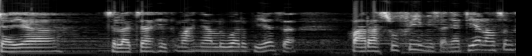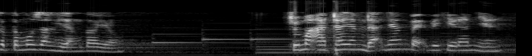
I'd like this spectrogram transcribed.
Daya jelajah hikmahnya luar biasa. Para sufi misalnya, dia langsung ketemu Sang Hyang Toyo. Cuma ada yang tidak nyampe pikirannya.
